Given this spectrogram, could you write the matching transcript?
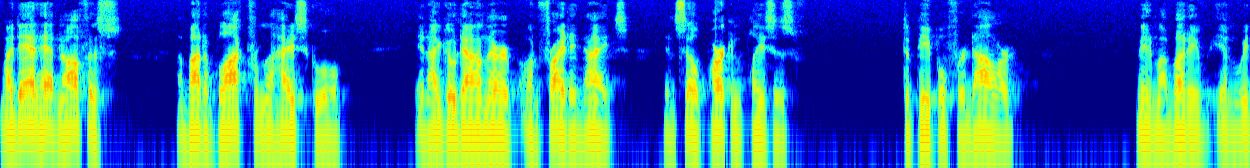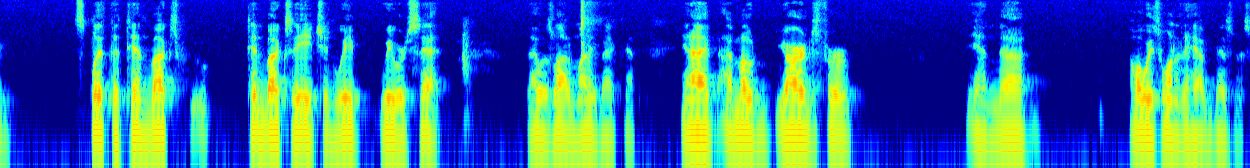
my dad had an office about a block from the high school, and I go down there on Friday nights and sell parking places to people for a dollar. Me and my buddy, and we'd split the ten bucks, ten bucks each, and we we were set. That was a lot of money back then. And I, I mowed yards for, and uh, always wanted to have business.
